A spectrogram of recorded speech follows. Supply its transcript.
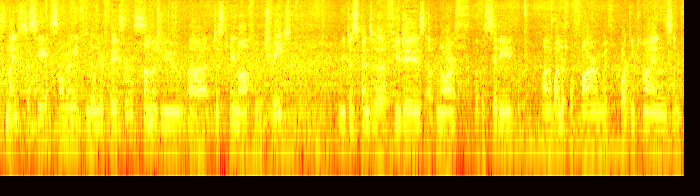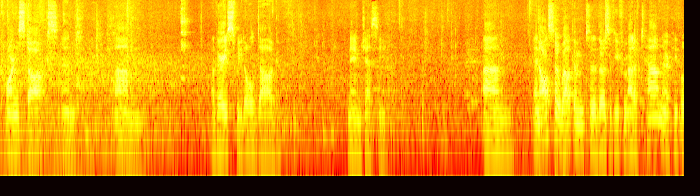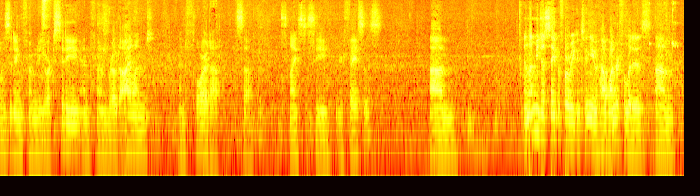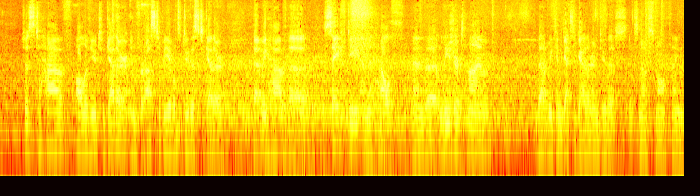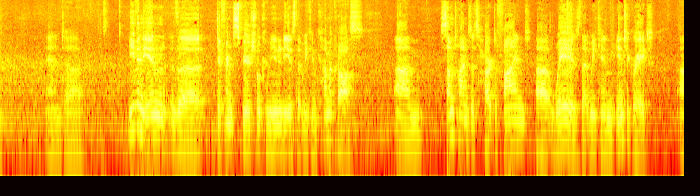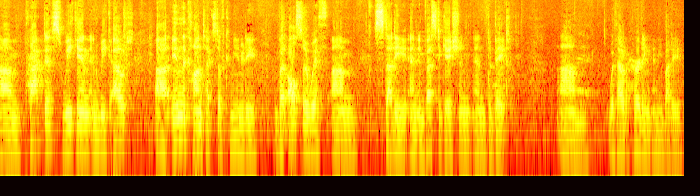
It's nice to see so many familiar faces. Some of you uh, just came off a retreat. We just spent a few days up north of the city on a wonderful farm with porcupines and corn stalks and um, a very sweet old dog named Jesse. Um, and also, welcome to those of you from out of town. There are people visiting from New York City and from Rhode Island and Florida. So it's nice to see your faces. Um, and let me just say before we continue how wonderful it is um, just to have all of you together and for us to be able to do this together. That we have the safety and the health and the leisure time that we can get together and do this. It's no small thing. And uh, even in the different spiritual communities that we can come across, um, sometimes it's hard to find uh, ways that we can integrate um, practice week in and week out uh, in the context of community, but also with um, study and investigation and debate. Without hurting anybody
